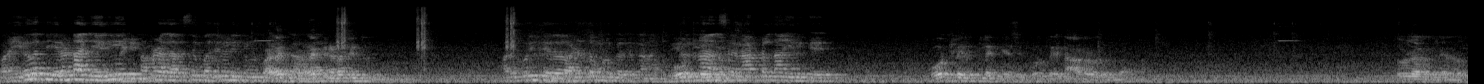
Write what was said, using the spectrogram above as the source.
வர இருபத்தி இரண்டாம் தேதி தமிழக அரசு பதிலளிக்கணும் வழக்கு வழக்கு சொல்லியிருக்காங்க. நடந்துட்டு இருக்கு. அது குறித்து ஏதோ அழுத்தம் கொடுக்கறதுக்கான சில நாட்கள் தான் இருக்கு. கோர்ட்ல இருக்குல்ல கேஸ்? கோர்ட்ல என்ன ஆர்டர் வருது? தொழிலாளர்கள்.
